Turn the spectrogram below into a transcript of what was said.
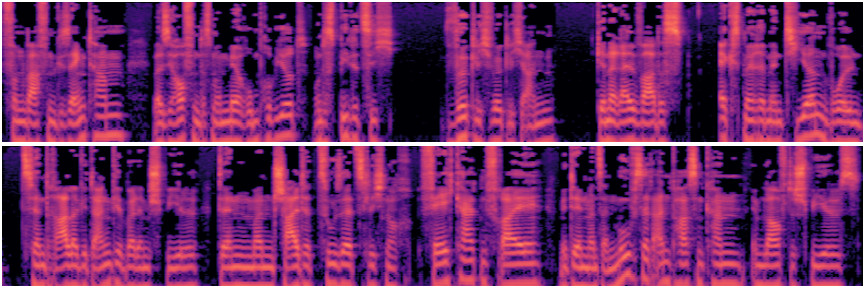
von Waffen gesenkt haben, weil sie hoffen, dass man mehr rumprobiert und es bietet sich wirklich, wirklich an. Generell war das Experimentieren wohl ein zentraler Gedanke bei dem Spiel, denn man schaltet zusätzlich noch Fähigkeiten frei, mit denen man sein Moveset anpassen kann im Laufe des Spiels.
